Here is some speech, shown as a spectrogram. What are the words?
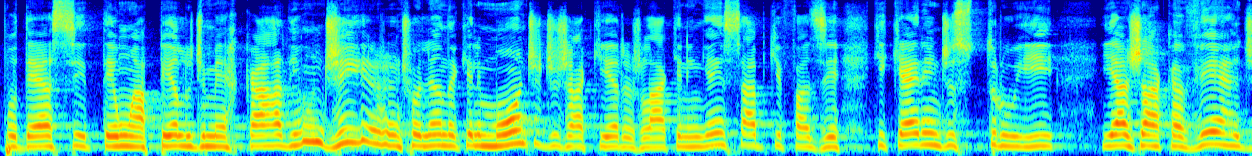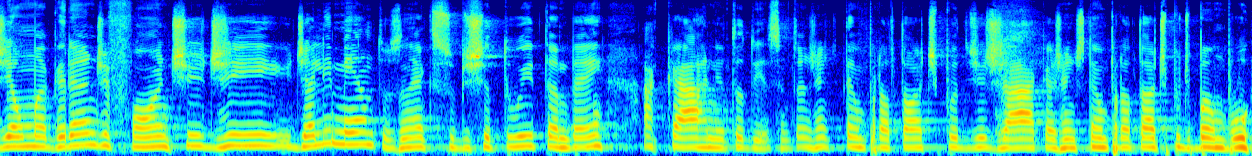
pudesse ter um apelo de mercado. E um dia, a gente olhando aquele monte de jaqueiras lá, que ninguém sabe o que fazer, que querem destruir e a jaca verde é uma grande fonte de, de alimentos, né, que substitui também a carne e tudo isso. Então, a gente tem um protótipo de jaca, a gente tem um protótipo de bambu,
